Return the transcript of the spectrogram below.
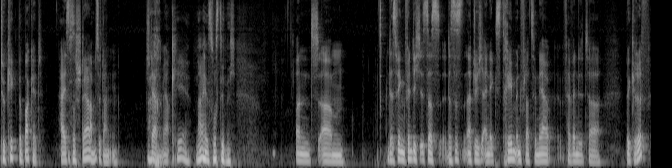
to kick the bucket heißt das sterben? abzudanken. Sterben, Ach, ja. Okay, nice, wusste ich nicht. Und ähm, deswegen finde ich, ist das, das ist natürlich ein extrem inflationär verwendeter Begriff.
